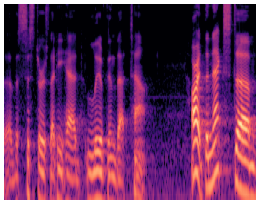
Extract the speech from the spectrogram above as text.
uh, the sisters that he had lived in that town. All right, the next um,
